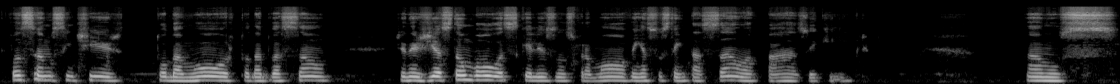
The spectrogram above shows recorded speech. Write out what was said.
Que possamos sentir todo amor, toda doação de energias tão boas que eles nos promovem, a sustentação, a paz, o equilíbrio. Vamos,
